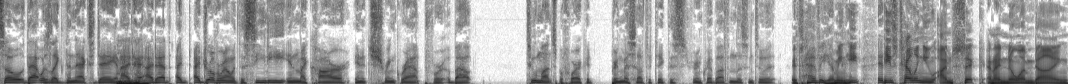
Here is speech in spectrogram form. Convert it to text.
So that was like the next day, and I'd Mm-hmm. ha- I'd had I, I drove around with the CD in my car in its shrink wrap for about two months before I could bring myself to take this shrink wrap off and listen to it. It's heavy. I mean, he It's- he's telling you, "I'm sick and I know I'm dying.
